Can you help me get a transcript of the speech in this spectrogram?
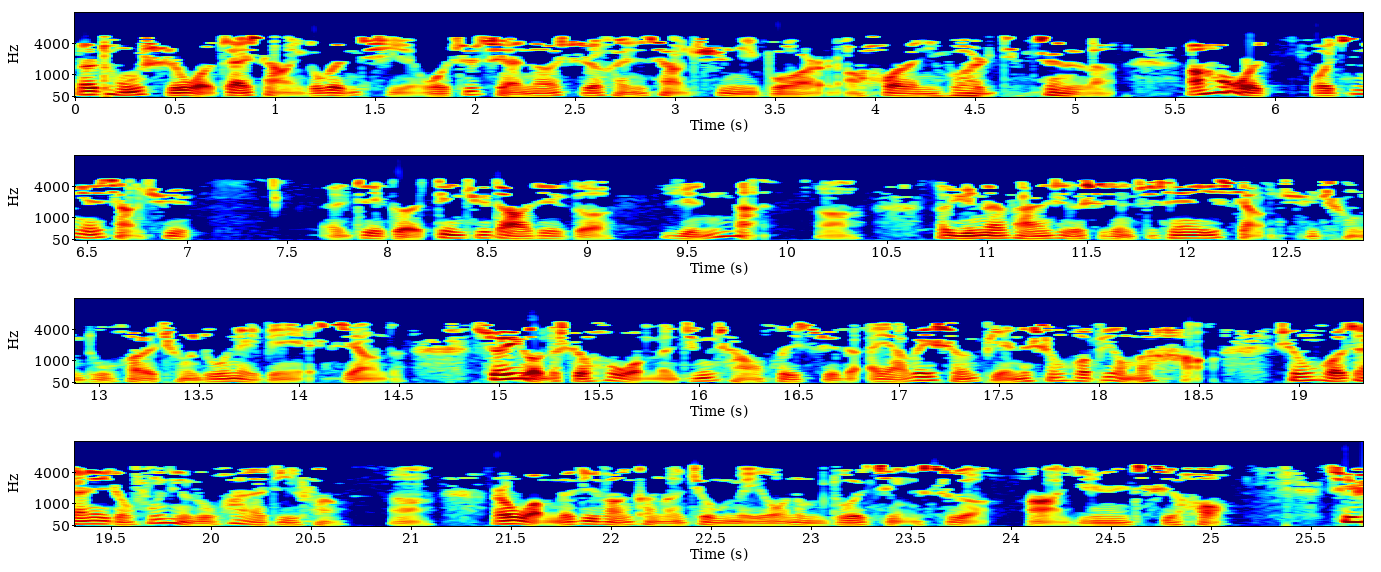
那同时我在想一个问题，我之前呢是很想去尼泊尔，然后后来尼泊尔地震了，然后我我今年想去呃这个定居到这个云南。啊，那云南发生这个事情之前也想去成都，后来成都那边也是这样的，所以有的时候我们经常会觉得，哎呀，为什么别人的生活比我们好，生活在那种风景如画的地方啊，而我们的地方可能就没有那么多景色啊，宜人气候。其实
